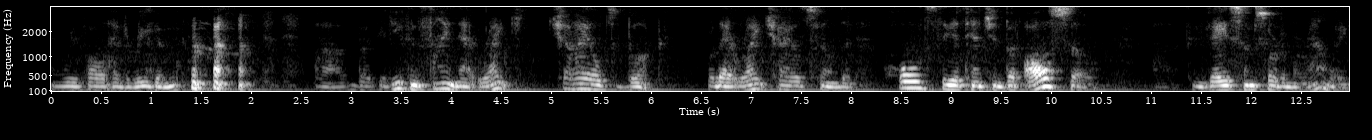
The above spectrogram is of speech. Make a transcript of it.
and we've all had to read them, uh, but if you can find that right child's book or that right child's film that holds the attention but also uh, conveys some sort of morality,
